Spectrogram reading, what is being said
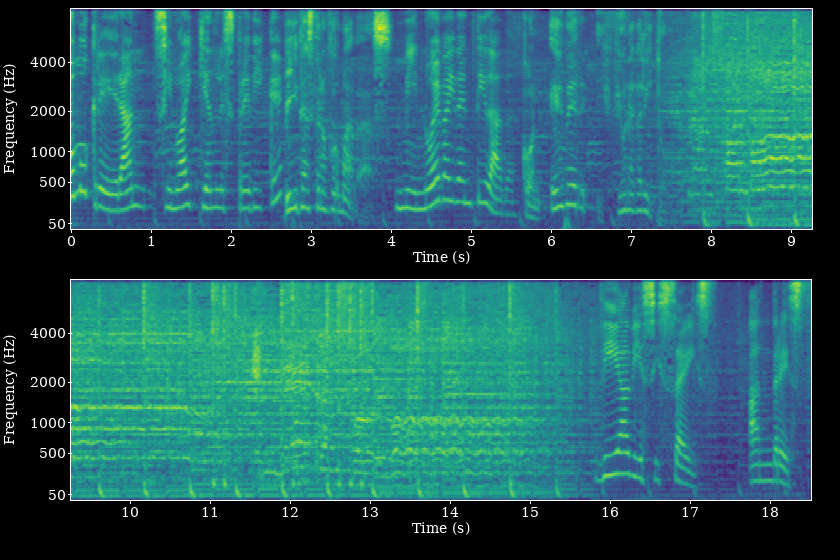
¿Cómo creerán si no hay quien les predique? Vidas transformadas. Mi nueva identidad. Con Ever y Fiona Galito. Día 16. Andrés.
